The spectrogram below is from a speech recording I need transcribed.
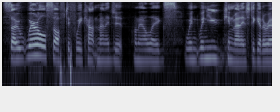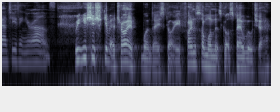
So we're all soft if we can't manage it on our legs. When when you can manage to get around using your arms. Well, you should give it a try one day, Scotty. Find someone that's got a spare wheelchair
